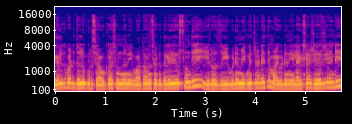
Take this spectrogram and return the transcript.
తేలికపాటి జల్లు కురిసే అవకాశం ఉందని వాతావరణ శాఖ తెలియజేస్తుంది. ఈరోజు ఈ వీడియో మీకు నచ్చినట్టయితే మా వీడియోని లైక్ చేసి షేర్ చేయండి.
